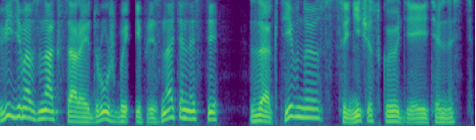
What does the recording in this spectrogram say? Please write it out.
Видимо, в знак старой дружбы и признательности за активную сценическую деятельность.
